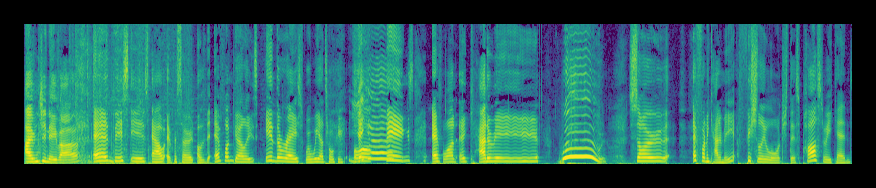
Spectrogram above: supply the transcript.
I'm Geneva. and this is our episode of the F1 Girlies in the Race where we are talking all Yeah. things F1 Academy. Woo! So, F1 Academy officially launched this past weekend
